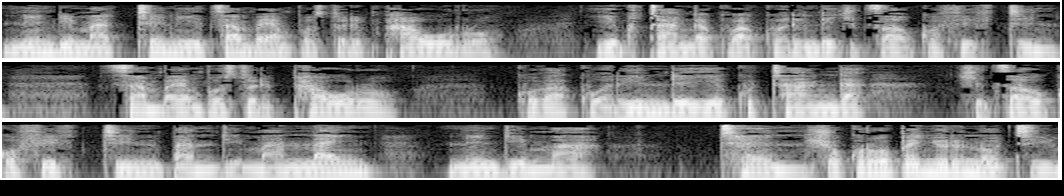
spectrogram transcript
nendima 10 yetsamba yeapostori pauro yekutanga kuvakorinde chitsauko 15 tsamba yeapostori pauro kuvakorinde yekutanga chitsauko 15 pandima 9 nendima 10 shoko roupenyu rinoti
